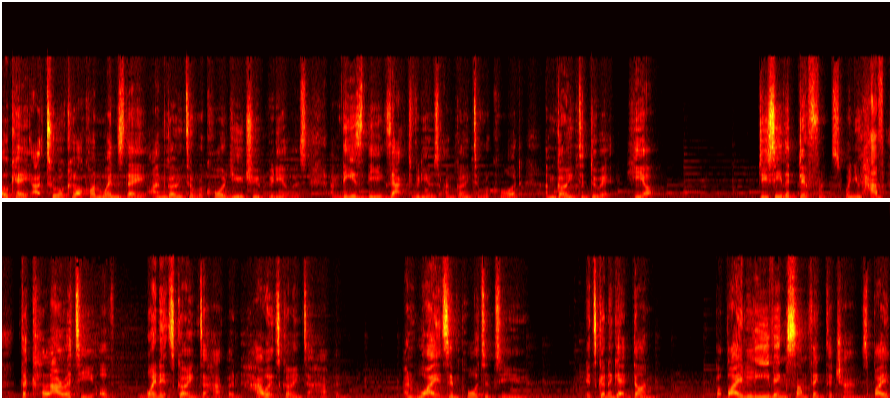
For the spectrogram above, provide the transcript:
okay, at two o'clock on Wednesday, I'm going to record YouTube videos, and these are the exact videos I'm going to record. I'm going to do it here. Do you see the difference when you have the clarity of when it's going to happen, how it's going to happen, and why it's important to you? It's going to get done. But by leaving something to chance, by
